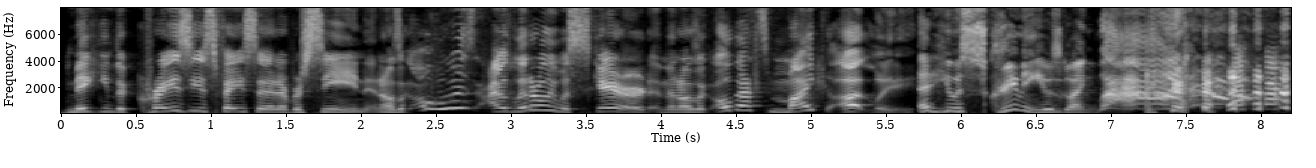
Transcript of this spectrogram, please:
making the craziest face I'd ever seen. And I was like, "Oh, who is?" I literally was scared, and then I was like, "Oh, that's Mike Utley." and he was screaming. He was going, "Ah!"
